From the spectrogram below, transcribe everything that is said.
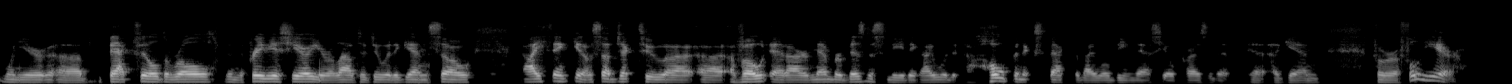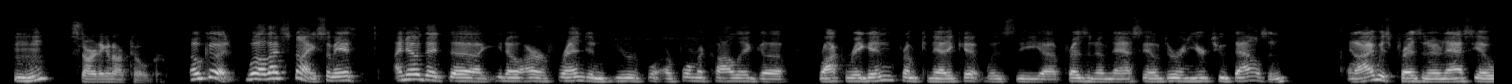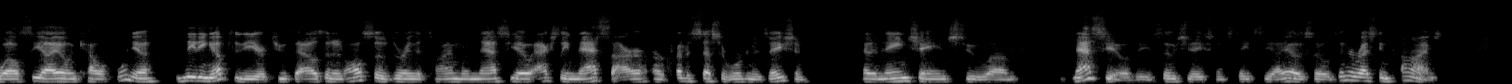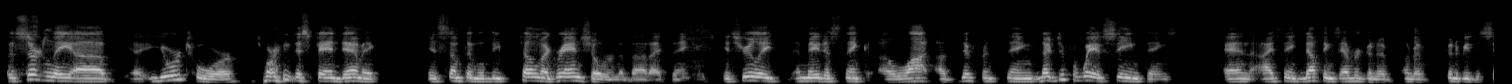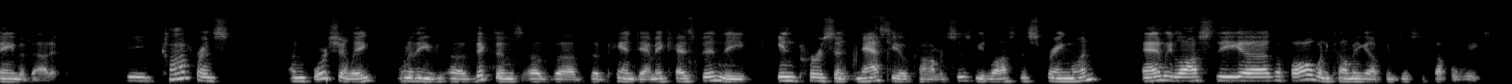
when you're uh, backfilled the role in the previous year, you're allowed to do it again. So I think, you know, subject to uh, uh a vote at our member business meeting, I would hope and expect that I will be NASCIO president uh, again for a full year, mm-hmm. starting in October. Oh, good. Well, that's nice. I mean, I know that uh, you know our friend and your our former colleague uh, Rock Regan from Connecticut was the uh, president of NASCIO during year 2000, and I was president of NASCIO while CIO in California leading up to the year 2000, and also during the time when NASCIO, actually NASIRE, our predecessor organization, had a name change to um, NASCIO, the Association of State CIOs. So it was interesting times. But certainly, uh, your tour during this pandemic is something we'll be telling our grandchildren about. I think it's really made us think a lot of different things, a different way of seeing things, and I think nothing's ever going to going to be the same about it. The conference, unfortunately, one of the uh, victims of uh, the pandemic has been the in-person NASCIO conferences. We lost the spring one, and we lost the uh, the fall one coming up in just a couple weeks.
